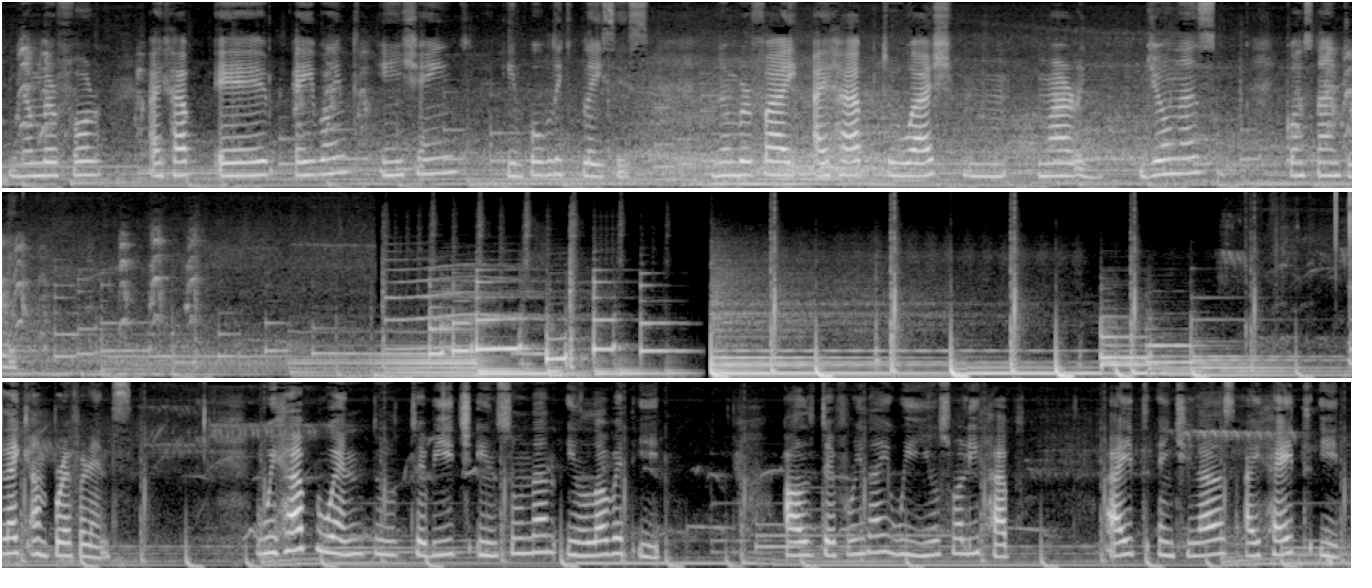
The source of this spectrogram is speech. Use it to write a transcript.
Number four, I have a avoid inching in public places. Number five, I have to wash my Jonas constantly. Like and preference. We have went to the beach in Sundan and loved it. All the Friday we usually have ate enchiladas. I hate it.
